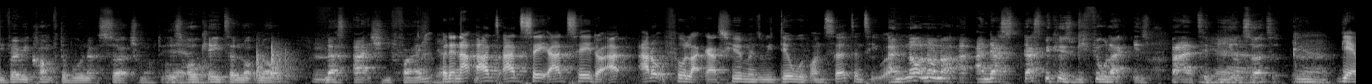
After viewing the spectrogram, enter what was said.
Be very comfortable in that search mode. It's Yeah. okay to not know. Mm. That's actually fine. But then I, I'd, I'd say I'd say that I, I don't feel like as humans we deal with uncertainty well. And no, no, no. And that's that's because we feel like it's bad to be Yeah. uncertain. Yeah,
